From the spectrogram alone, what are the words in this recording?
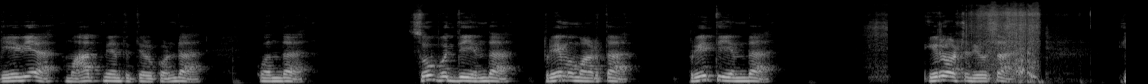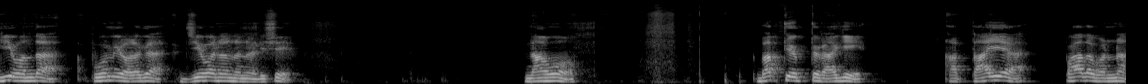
ದೇವಿಯ ಮಹಾತ್ಮೆ ಅಂತ ತಿಳ್ಕೊಂಡ ಒಂದು ಸುಬುದ್ಧಿಯಿಂದ ಪ್ರೇಮ ಮಾಡ್ತಾ ಪ್ರೀತಿಯಿಂದ ಇರುವಷ್ಟು ದಿವಸ ಈ ಒಂದು ಭೂಮಿಯೊಳಗೆ ಜೀವನನ ನಡೆಸಿ ನಾವು ಭಕ್ತಿಯುಕ್ತರಾಗಿ ಆ ತಾಯಿಯ ಪಾದವನ್ನು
